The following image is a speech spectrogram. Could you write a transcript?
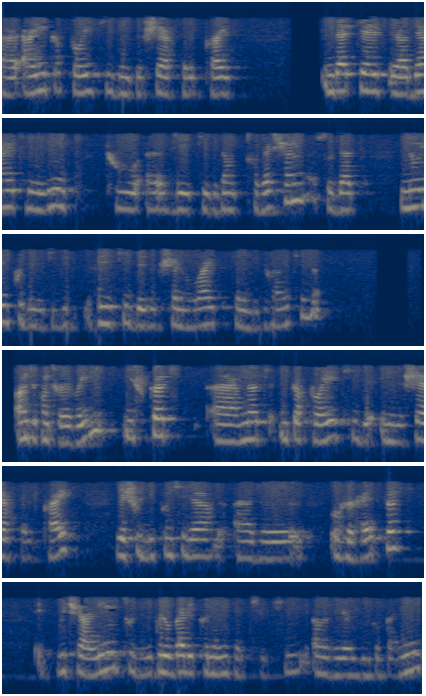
uh, are incorporated in the share sale price, in that case, they are directly linked to a VAT exempt transaction, so that no input VAT deduction right can be granted. On the contrary, if costs are not incorporated in the share sale price, they should be considered as uh, overhead costs, which are linked to the global economic activity of the holding company,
